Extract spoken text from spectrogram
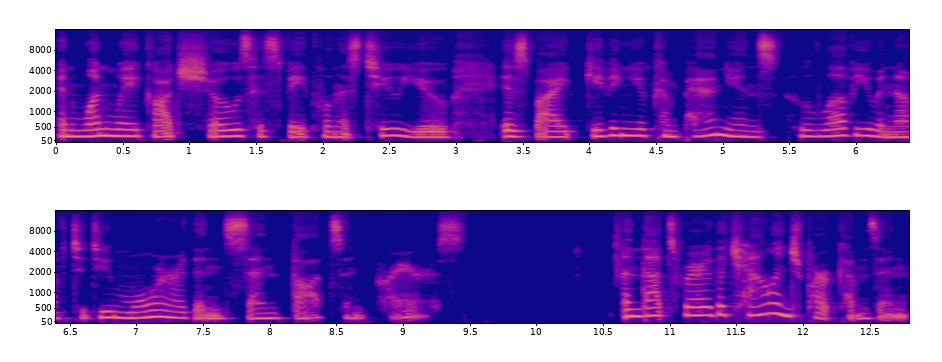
And one way God shows his faithfulness to you is by giving you companions who love you enough to do more than send thoughts and prayers. And that's where the challenge part comes in.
